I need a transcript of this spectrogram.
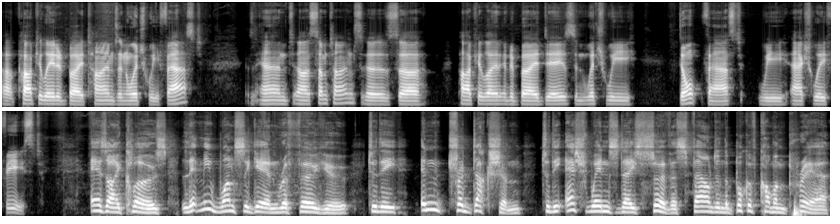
uh, populated by times in which we fast, and uh, sometimes is uh, populated by days in which we don't fast. We actually feast. As I close, let me once again refer you to the introduction to the Ash Wednesday service found in the Book of Common Prayer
